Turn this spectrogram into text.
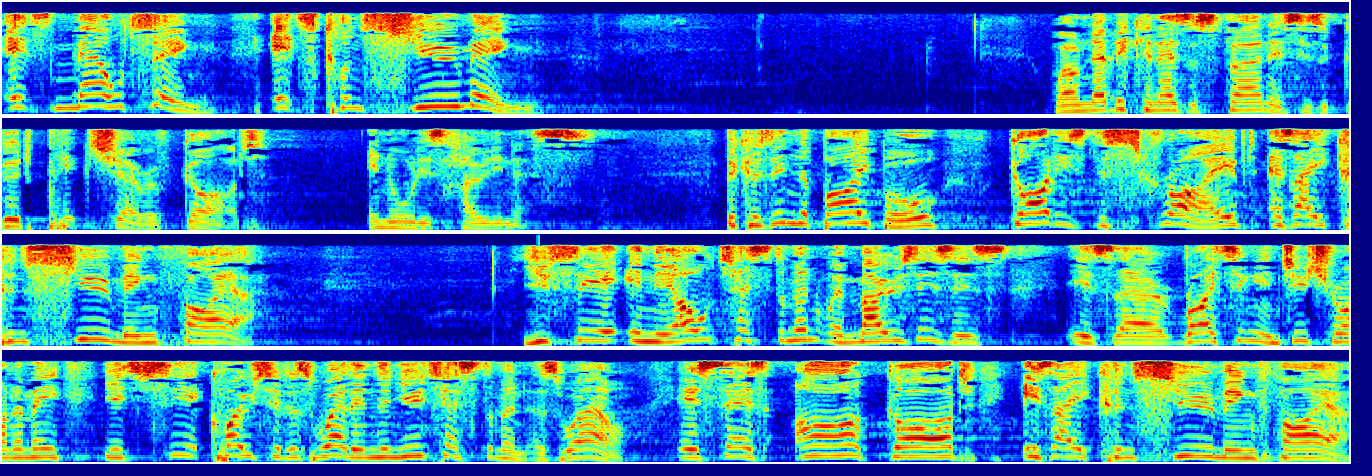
It's melting. It's consuming. Well, Nebuchadnezzar's furnace is a good picture of God in all his holiness. Because in the Bible, God is described as a consuming fire. You see it in the Old Testament when Moses is is uh, writing in Deuteronomy, you see it quoted as well in the New Testament as well. It says, our God is a consuming fire.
